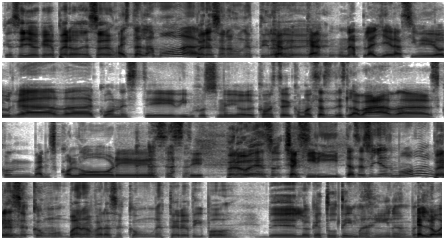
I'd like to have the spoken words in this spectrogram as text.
qué sé yo qué, pero eso es un... Ahí está la moda. Pero eso no es un estilo de... ca- una playera así medio holgada, con este dibujos medio, como, este, como esas deslavadas, con varios colores, este, Pero ve, eso... es- chaquiritas, eso ya es moda, güey. pero eso es como... Bueno, pero eso es como un estereotipo de lo que tú te imaginas, lo-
